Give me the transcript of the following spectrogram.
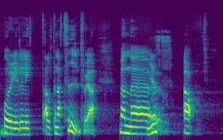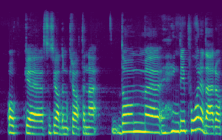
borgerligt alternativ tror jag. Men, eh, yes. ja. Och eh, Socialdemokraterna, de eh, hängde ju på det där och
